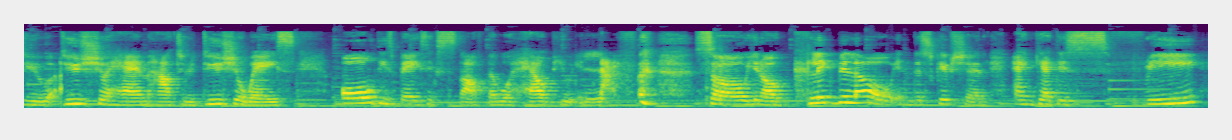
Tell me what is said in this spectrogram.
to reduce your hem, how to reduce your waist, all these basic stuff that will help you in life. so, you know, click below in the description and get this free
